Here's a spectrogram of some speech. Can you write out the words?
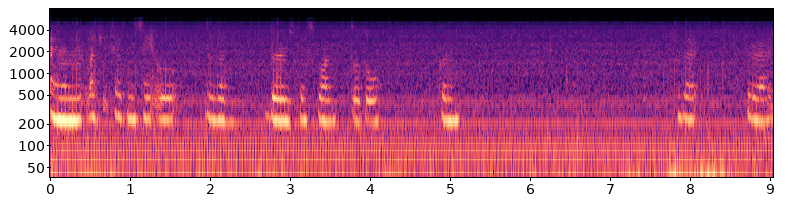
Um, like it says in the title, there's, there's this one dodo going throughout, throughout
